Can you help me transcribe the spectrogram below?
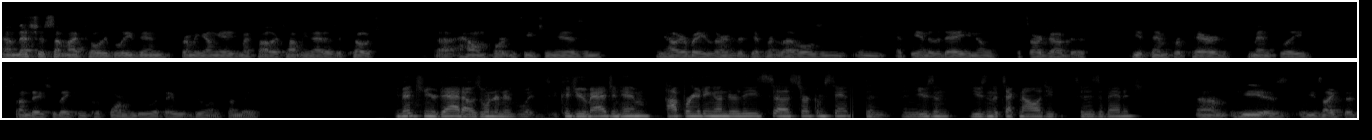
Um, that's just something I've totally believed in from a young age. My father taught me that as a coach uh, how important teaching is and and how everybody learns at different levels. And, and at the end of the day you know it's our job to get them prepared mentally sunday so they can perform and do what they do on sundays you mentioned your dad. I was wondering could you imagine him operating under these uh, circumstances and, and using using the technology to his advantage? Um, he is he's like the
